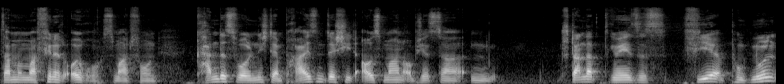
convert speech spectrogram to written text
sagen wir mal 400 Euro Smartphone, kann das wohl nicht den Preisunterschied ausmachen, ob ich jetzt da ein standardgemäßes 4.0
